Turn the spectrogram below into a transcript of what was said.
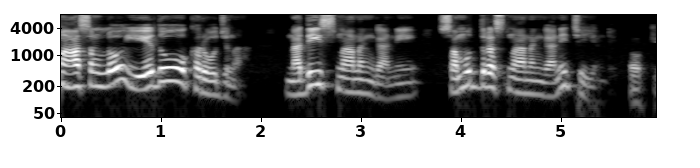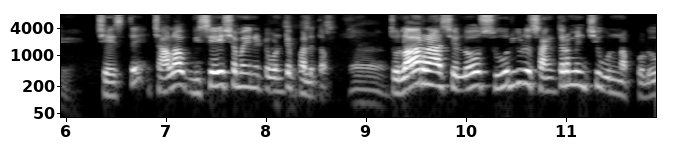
మాసంలో ఏదో ఒక రోజున నదీ స్నానం కానీ సముద్ర స్నానం కానీ చేయండి. ఓకే. చేస్తే చాలా విశేషమైనటువంటి ఫలితం. తులారాశిలో సూర్యుడు సంక్రమించి ఉన్నప్పుడు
